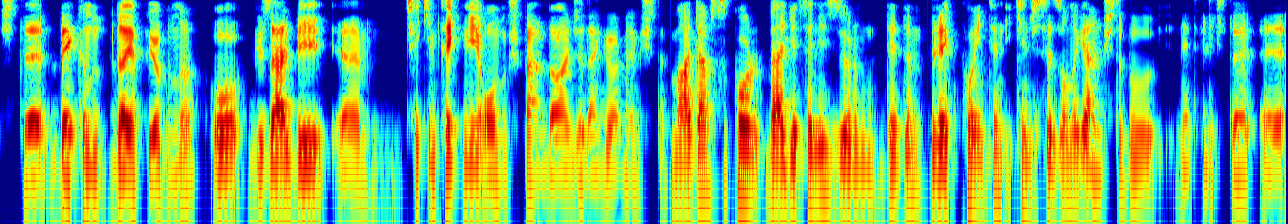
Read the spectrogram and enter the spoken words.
İşte Beckham da yapıyor bunu. O güzel bir e, çekim tekniği olmuş. Ben daha önceden görmemiştim. Madem spor belgeseli izliyorum dedim. Breakpoint'in ikinci sezonu gelmişti bu Netflix'te. E,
